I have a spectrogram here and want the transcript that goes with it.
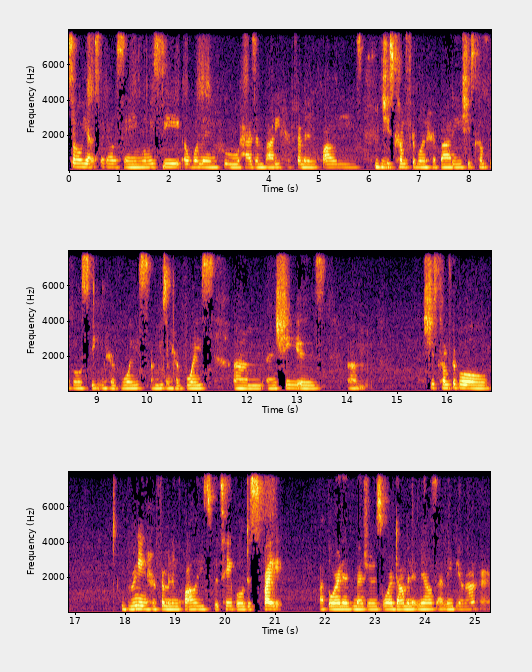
So yes, like I was saying, when we see a woman who has embodied her feminine qualities, mm-hmm. she's comfortable in her body, she's comfortable speaking her voice, um, using her voice, um, and she is um, she's comfortable bringing her feminine qualities to the table despite authoritative measures or dominant males that may be around her.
